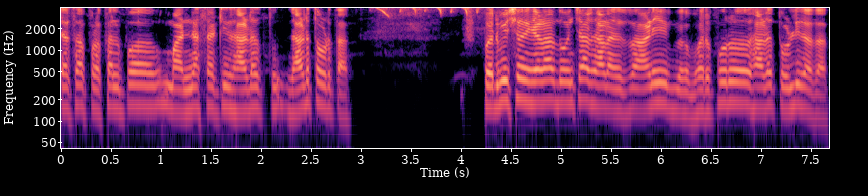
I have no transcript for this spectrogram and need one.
त्याचा प्रकल्प मांडण्यासाठी झाडं झाडं तोडतात. परमिशन घेणार दोन चार झाडांचं आणि भरपूर झाडं तोडली जातात.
